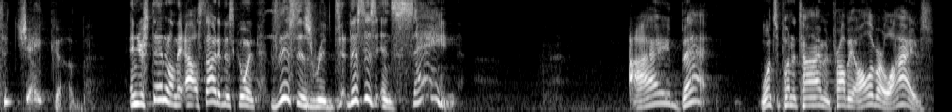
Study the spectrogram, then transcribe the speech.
to Jacob. And you're standing on the outside of this going, this is, this is insane. I bet once upon a time, in probably all of our lives,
